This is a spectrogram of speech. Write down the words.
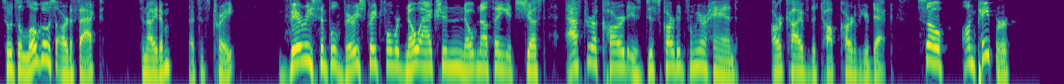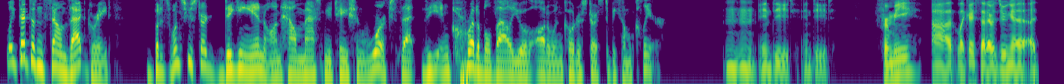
So it's a logos artifact. It's an item. That's its trait. Very simple, very straightforward. No action, no nothing. It's just after a card is discarded from your hand archive the top card of your deck. So on paper, like that doesn't sound that great, but it's once you start digging in on how mass mutation works that the incredible value of auto encoder starts to become clear. Mm-hmm. Indeed, indeed. For me, uh, like I said, I was doing a, a,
